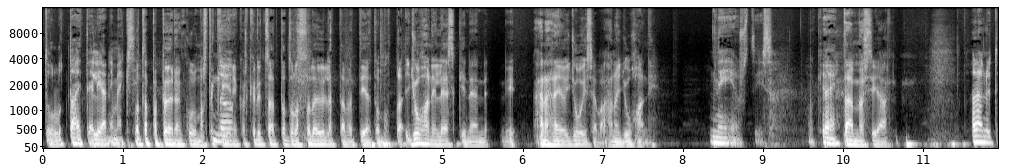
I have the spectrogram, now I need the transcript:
tullut taiteilijanimeksi. Otapa pöydän kulmasta No. kiinni, koska nyt saattaa tulla sulle yllättävä tieto, mutta Juhani Leskinen, niin hän ei ole Juiseva, hän on Juhani. Niin just siis. Okei. Okay. Tämmöisiä. Älä nyt,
